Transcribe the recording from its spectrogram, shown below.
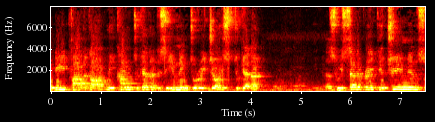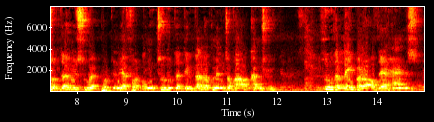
Indeed, Father God, we come together this evening to rejoice together as we celebrate the achievements of those who have put an effort into the development of our country through the labor of their hands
